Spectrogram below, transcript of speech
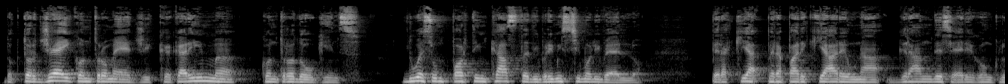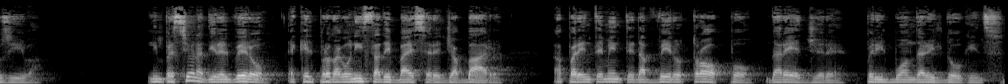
Dr. J contro Magic, Karim contro Dawkins, due supporting cast di primissimo livello per, per apparecchiare una grande serie conclusiva. L'impressione, a dire il vero, è che il protagonista debba essere Jabbar, apparentemente davvero troppo da reggere per il buon Daryl Dawkins,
